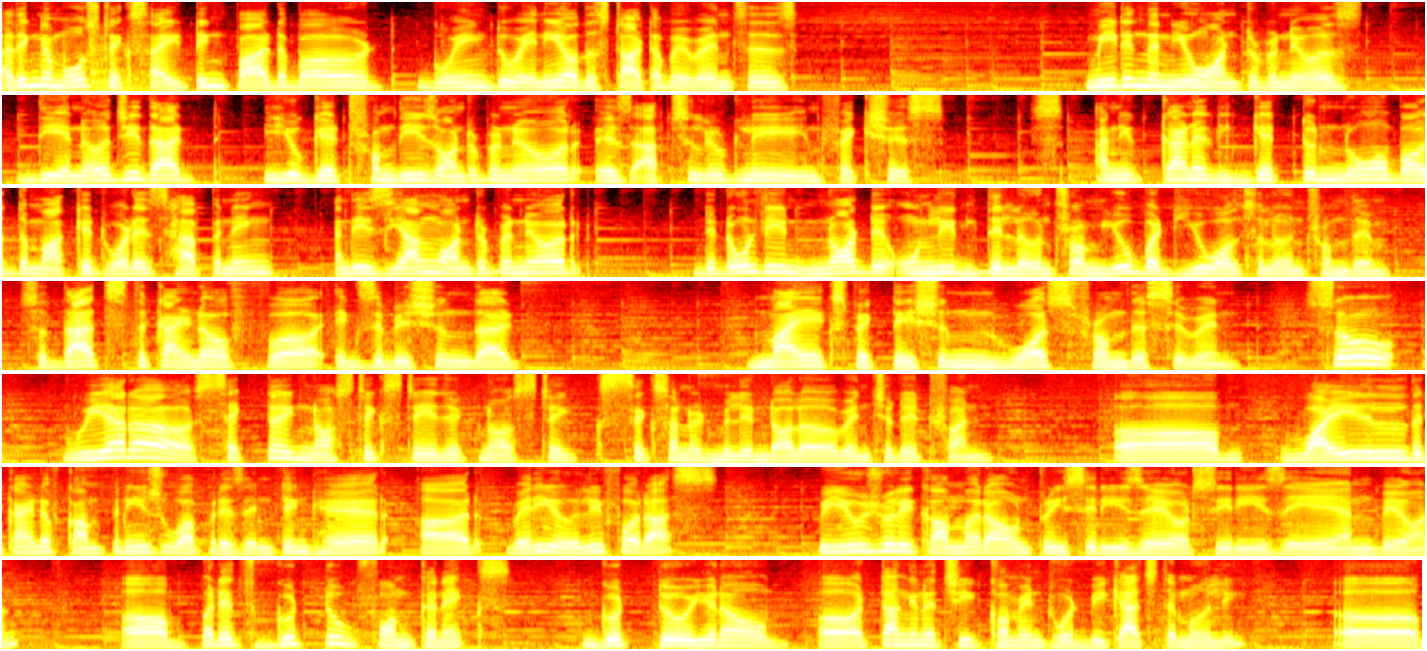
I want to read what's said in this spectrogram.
I think the most exciting part about going to any of the startup events is meeting the new entrepreneurs. The energy that you get from these entrepreneurs is absolutely infectious. And you kind of get to know about the market, what is happening. And these young entrepreneurs, they don't not only they learn from you, but you also learn from them. So that's the kind of uh, exhibition that my expectation was from this event. So we are a sector agnostic, stage agnostic, $600 million venture debt fund. Um, while the kind of companies who are presenting here are very early for us, we usually come around pre series A or series A and beyond. Uh, but it's good to form connects. Good to, you know, uh, tongue in a cheek comment would be catch them early. Uh,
